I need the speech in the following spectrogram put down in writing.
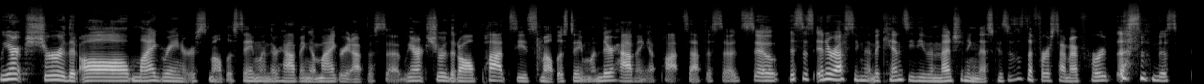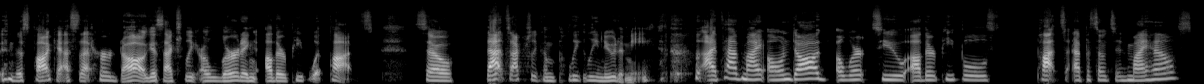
we aren't sure that all migraineurs smell the same when they're having a migraine episode. We aren't sure that all POTSies smell the same when they're having a POTS episode. So this is interesting that Makenzie's even mentioning this because this is the first time I've heard this in this in this podcast that her dog is actually alerting other people with POTS. So that's actually completely new to me. I've had my own dog alert to other people's POTS episodes in my house.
